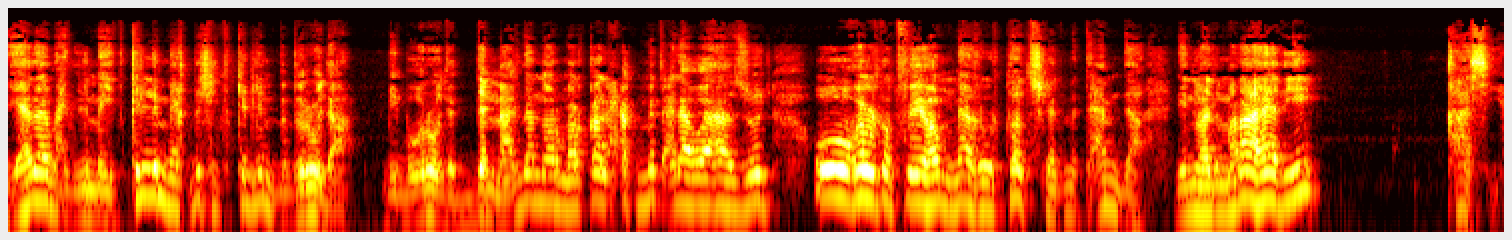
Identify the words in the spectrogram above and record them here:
لهذا واحد لما يتكلم ما يقدرش يتكلم ببرودة. ببرودة الدم. هكذا نورمال قال حكمت على زوج وغلطت فيهم. ما غلطتش كانت متعمدة. لأنه هذه المرأة هذه قاسية.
